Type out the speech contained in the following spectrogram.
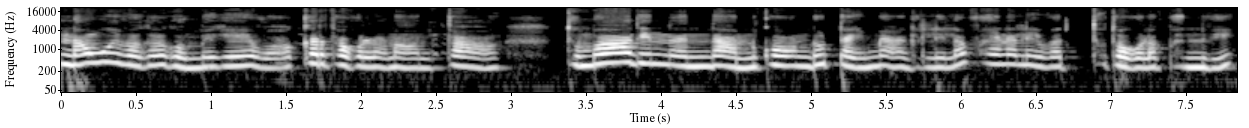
ನಾವು ಇವಾಗ ಗೊಂಬೆಗೆ ವಾಕರ್ ತಗೊಳ್ಳೋಣ ಅಂತ ತುಂಬ ದಿನದಿಂದ ಅಂದ್ಕೊಂಡು ಟೈಮೇ ಆಗಿರಲಿಲ್ಲ. ಫೈನಲಿ ಇವತ್ತು ತೊಗೊಳಕ್ಕೆ ಬಂದ್ವಿ.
